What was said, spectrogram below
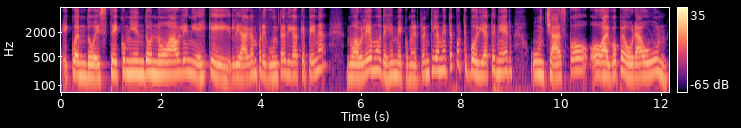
eh, cuando esté comiendo, no hable ni deje que le hagan preguntas, diga qué pena no hablemos, déjenme comer tranquilamente porque podría tener un chasco o algo peor aún,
